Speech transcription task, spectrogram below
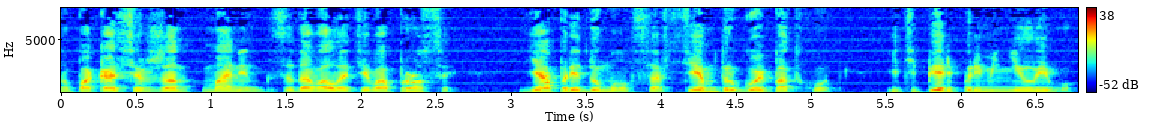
Но пока сержант Маннинг задавал эти вопросы, я придумал совсем другой подход и теперь применил его.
